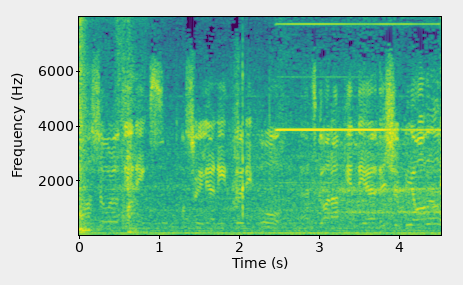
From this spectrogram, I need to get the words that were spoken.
Last. Australia need 34. That's gone up in the air. This should be all over.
